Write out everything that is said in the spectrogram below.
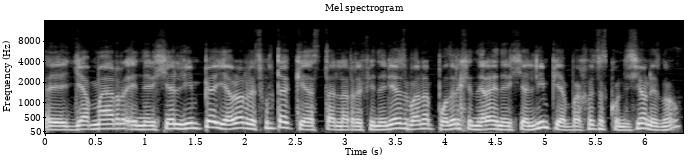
eh, llamar energía limpia y ahora resulta que hasta las refinerías van a poder generar energía limpia bajo estas condiciones, ¿no?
